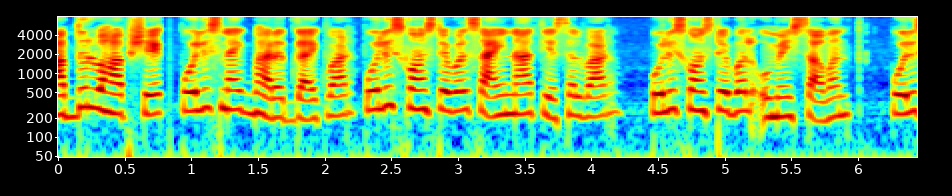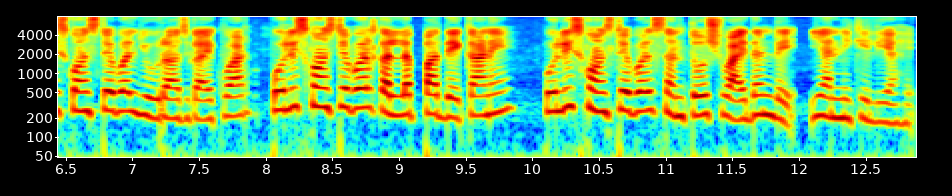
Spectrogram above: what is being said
Abdul Wahab Shaikh police Naik Bharat Gaikwad police constable Sainath Yeslawad police constable Umesh Sawant police constable Yuvraj Gaikwad police constable Kallappa Dekane police constable Santosh Waydande यांनी केली आहे.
